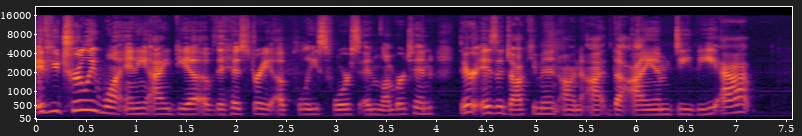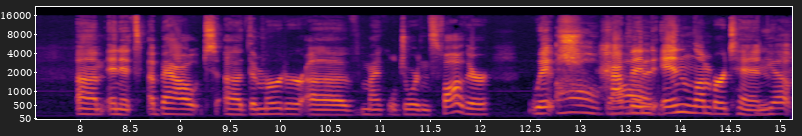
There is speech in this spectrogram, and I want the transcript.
if you truly want any idea of the history of police force in Lumberton, there is a document on I the IMDb app, um, and it's about uh, the murder of Michael Jordan's father, which Oh, happened in Lumberton. Yep.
